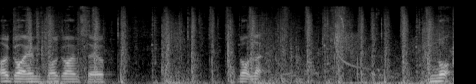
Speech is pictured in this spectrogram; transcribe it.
I got him. I got him still. Not that. Not.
